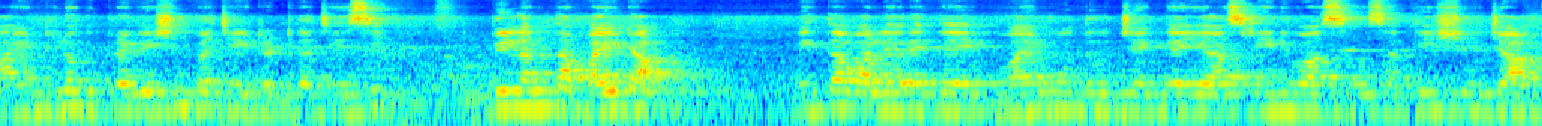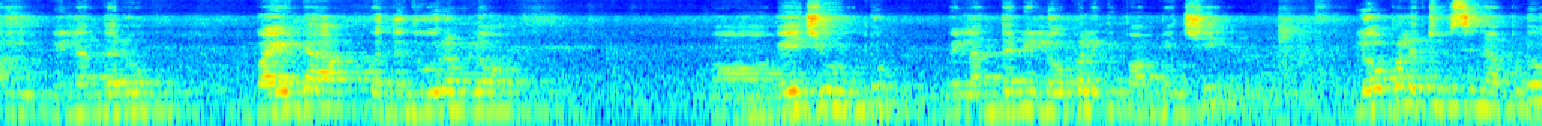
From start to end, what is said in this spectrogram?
ఆ ఇంటిలోకి ప్రవేశింప చేయటట్టుగా చేసి వీళ్ళంతా బయట మిగతా వాళ్ళు ఎవరైతే మహమూదు జంగయ్య శ్రీనివాస్ సతీష్ జాకి వీళ్ళందరూ బయట కొద్ది దూరంలో వేచి ఉంటూ వీళ్ళందరినీ లోపలికి పంపించి లోపల చూసినప్పుడు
